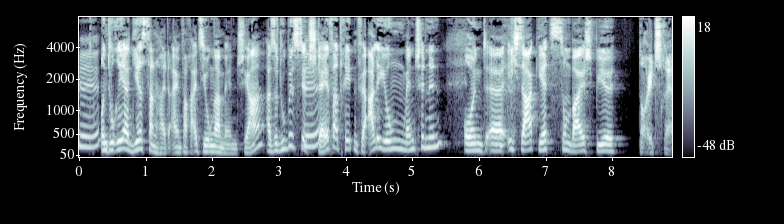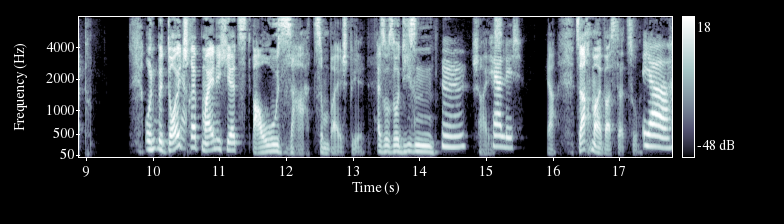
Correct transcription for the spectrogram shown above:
Mhm. Und du reagierst dann halt einfach als junger Mensch, ja? Also du bist jetzt mhm. stellvertretend für alle jungen Menschinnen und äh, ich sag jetzt zum Beispiel Deutschrap. Und mit Deutschrap ja. meine ich jetzt Bausa zum Beispiel. Also so diesen hm, Scheiß. Herrlich. Ja, sag mal was dazu. Ja,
